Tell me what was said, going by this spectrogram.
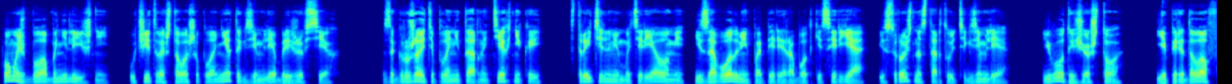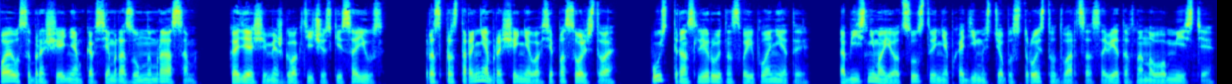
Помощь была бы не лишней, учитывая, что ваши планеты к Земле ближе всех. Загружайте планетарной техникой, строительными материалами и заводами по переработке сырья и срочно стартуйте к Земле. И вот еще что. Я передала файл с обращением ко всем разумным расам, входящим в Межгалактический Союз. Распространи обращение во все посольства. Пусть транслируют на свои планеты. Объясни мое отсутствие необходимостью обустройства Дворца Советов на новом месте.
